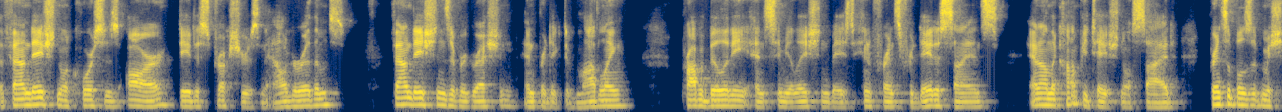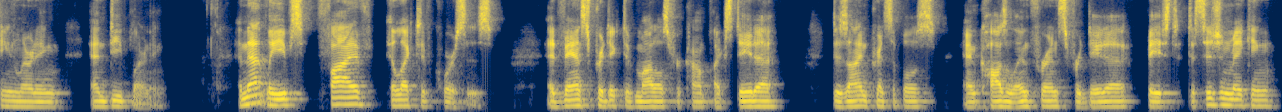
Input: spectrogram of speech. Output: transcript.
The foundational courses are data structures and algorithms, foundations of regression and predictive modeling, probability and simulation-based inference for data science, and on the computational side, principles of machine learning and deep learning. And that leaves five elective courses, advanced predictive models for complex data, design principles and causal inference for data-based decision-making,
